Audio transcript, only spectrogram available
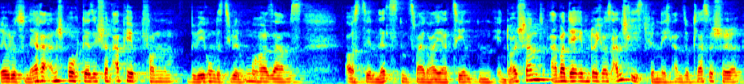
revolutionärer Anspruch, der sich schon abhebt von Bewegungen des zivilen Ungehorsams aus den letzten zwei, drei Jahrzehnten in Deutschland, aber der eben durchaus anschließt, finde ich, an so klassische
